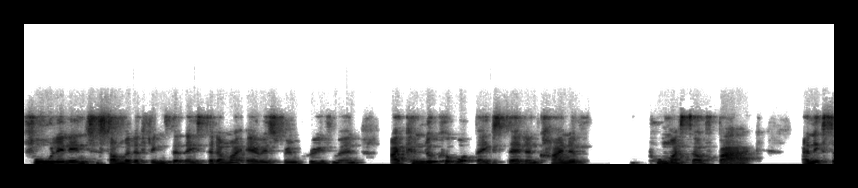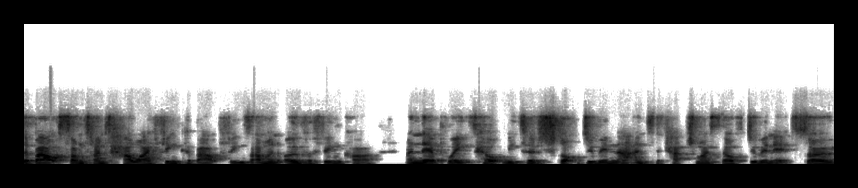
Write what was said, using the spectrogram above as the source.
falling into some of the things that they said are my areas for improvement, I can look at what they said and kind of pull myself back. And it's about sometimes how I think about things. I'm an overthinker, and their points help me to stop doing that and to catch myself doing it. So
